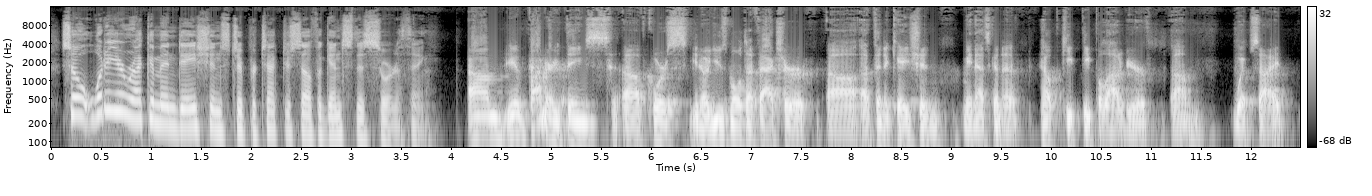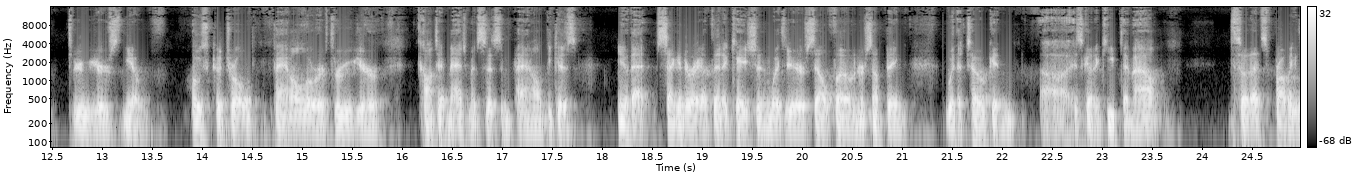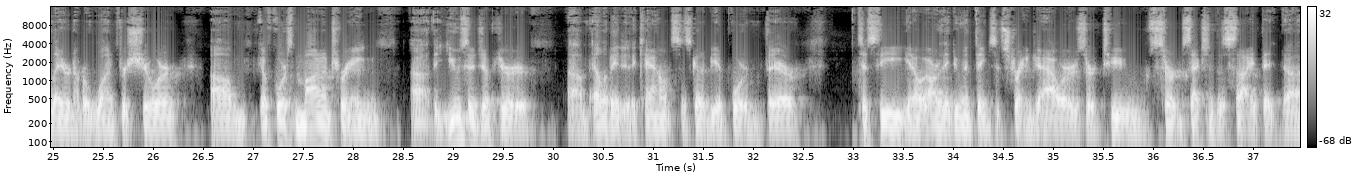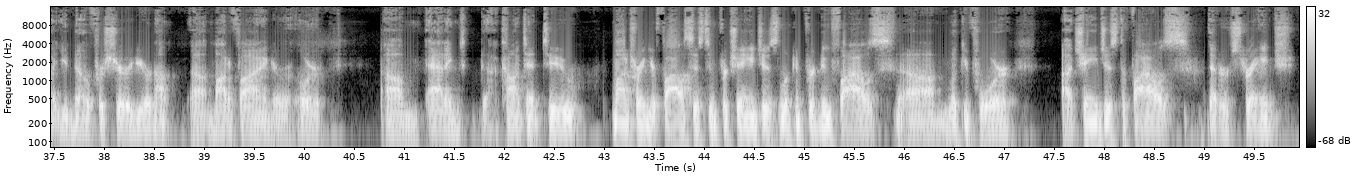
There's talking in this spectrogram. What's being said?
So, what are your recommendations to protect yourself against this sort of thing? Um, you know, primary things, uh, of course, you know, use multi-factor uh, authentication. I mean, that's going to help keep people out of your um, website through your, you know, host control panel or through your content management system panel because you know that secondary authentication with your cell phone or something with a token uh, is going to keep them out. So that's probably layer number one for sure. Um, of course, monitoring uh, the usage of your um, elevated accounts is going to be important there to see, you know, are they doing things at strange hours or to certain sections of the site that uh, you know for sure you're not uh, modifying or, or um, adding uh, content to. Monitoring your file system for changes, looking for new files, um, looking for uh, changes to files that are strange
